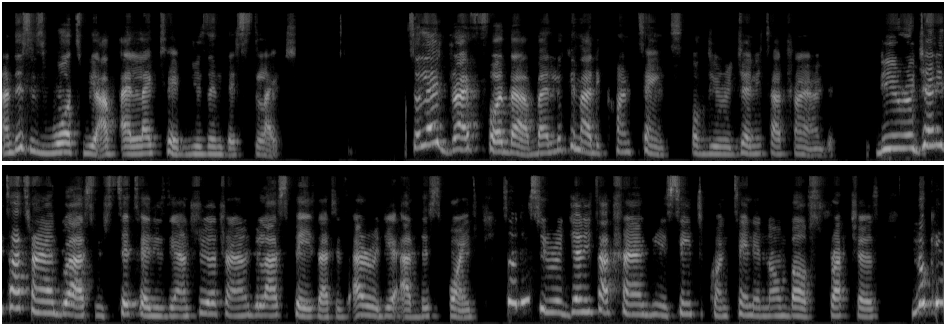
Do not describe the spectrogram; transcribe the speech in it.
And this is what we have highlighted using this slide. So let's drive further by looking at the contents of the urogenital triangle. The urogenital triangle, as we've stated, is the anterior triangular space that is already at this point. So this urogenital triangle is seen to contain a number of structures. Looking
